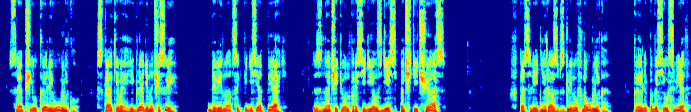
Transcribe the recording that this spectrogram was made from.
— сообщил Келли умнику, вскакивая и глядя на часы. «Двенадцать пятьдесят пять. Значит, он просидел здесь почти час». В последний раз взглянув на умника, Келли погасил свет,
